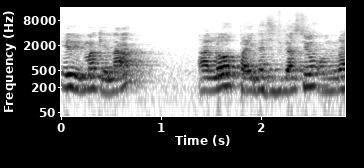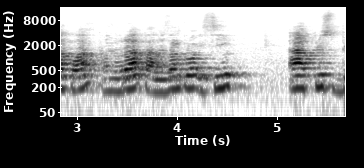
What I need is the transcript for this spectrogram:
et l'élément qui est là, alors par identification, on aura quoi? On aura par exemple ici a plus b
